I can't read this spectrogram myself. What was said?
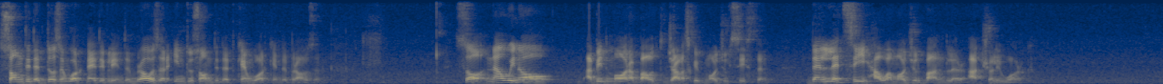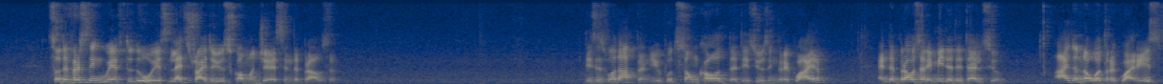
something that doesn't work natively in the browser into something that can work in the browser. So now we know a bit more about JavaScript module system. Then let's see how a module bundler actually works. So the first thing we have to do is let's try to use CommonJS in the browser. This is what happened. You put some code that is using require, and the browser immediately tells you, I don't know what require is.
